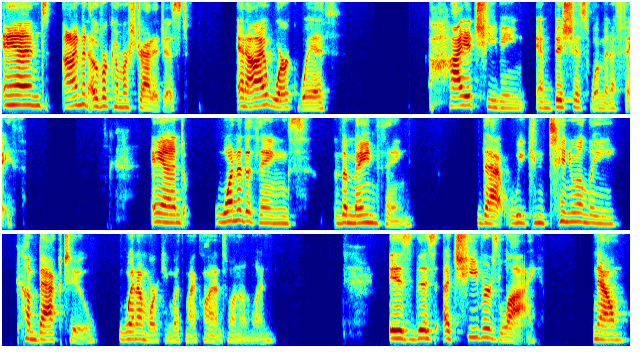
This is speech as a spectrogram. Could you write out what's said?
And I'm an overcomer strategist. And I work with high achieving, ambitious women of faith. And one of the things, the main thing that we continually come back to when I'm working with my clients one on one is this achiever's lie. Now,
